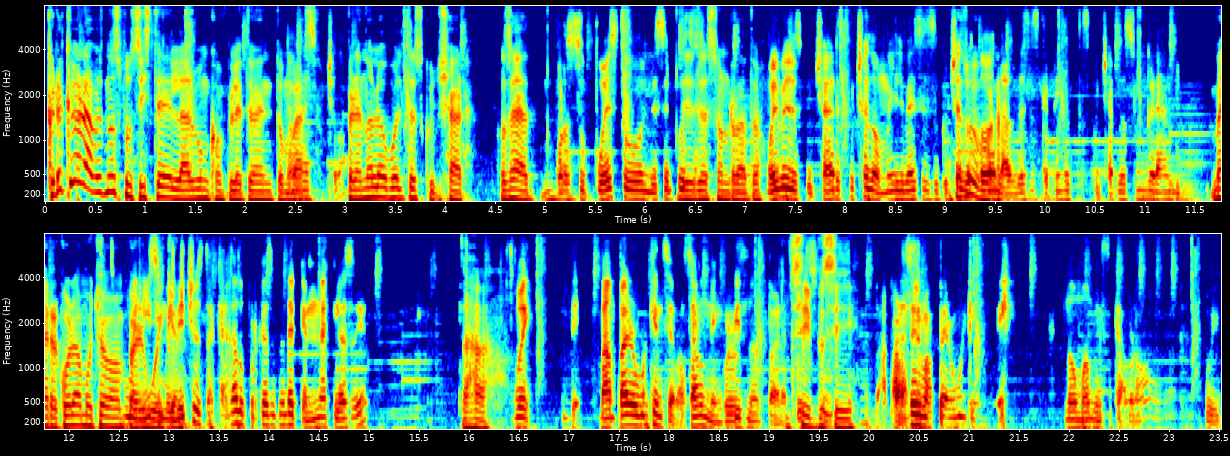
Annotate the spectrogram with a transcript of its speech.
Creo que una vez nos pusiste el álbum completo en ¿No Tumbas, escuchado? pero no lo he vuelto a escuchar. O sea, Por supuesto, les he puesto. desde hace un rato. Vuelve a escuchar, escúchalo mil veces, escúchalo todas bueno. las veces que tengas que escucharlo. Es un gran. Me recuerda mucho a Vampire Buenísimo. Y Weekend. de hecho está cagado porque haz de cuenta que en una clase, Ajá. güey, Vampire Weekend se basaron en Graceland para hacer, Sí, pues su- sí. para hacer Vampire Weekend. No mames, cabrón, güey.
